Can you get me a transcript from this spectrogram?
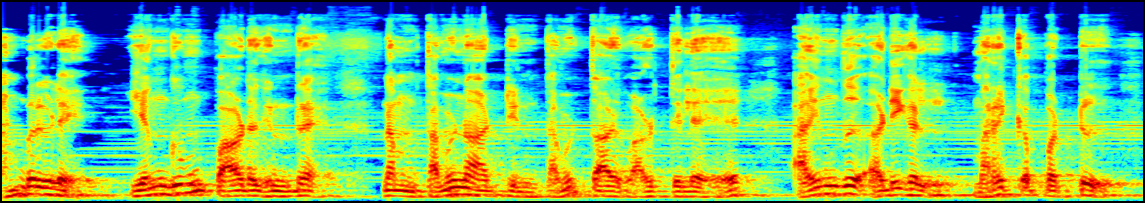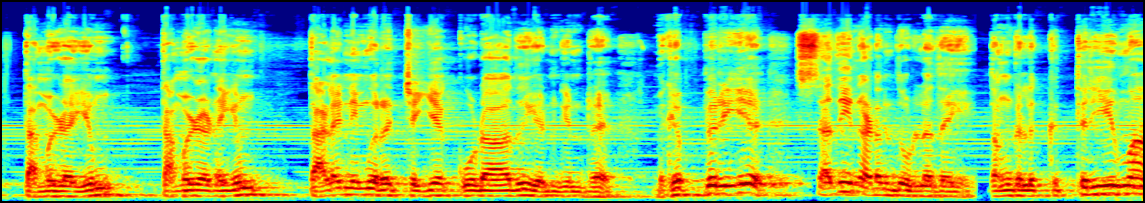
அன்பர்களே எங்கும் பாடுகின்ற நம் தமிழ்நாட்டின் தமிழ்த்தாழ் வாழ்த்திலே ஐந்து அடிகள் மறைக்கப்பட்டு தமிழையும் தமிழனையும் தலைநிமிரச் செய்யக்கூடாது என்கின்ற மிகப்பெரிய சதி நடந்துள்ளதை தங்களுக்கு தெரியுமா?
